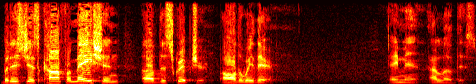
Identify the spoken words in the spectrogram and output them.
But it's just confirmation of the scripture all the way there. Amen. I love this.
